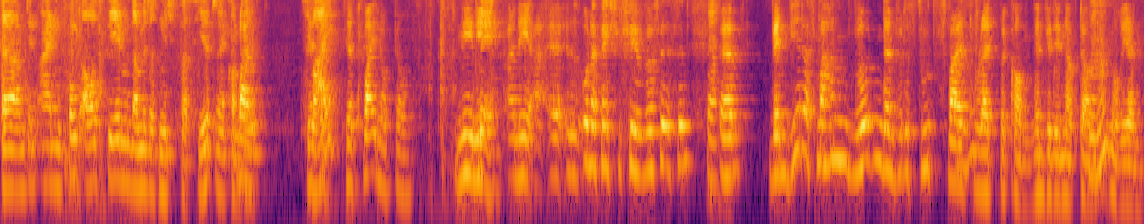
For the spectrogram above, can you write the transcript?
ähm, den einen Punkt ausgeben, damit das nicht passiert. Und dann kommt Zwei. dann zwei. Sie hat zwei Knockdowns. Nee, nee, Nee. Ah, nee äh, ist unabhängig wie viele Würfel es sind. Ja. Äh, wenn wir das machen würden, dann würdest du zwei Threat bekommen, wenn wir den Knockdown ignorieren.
